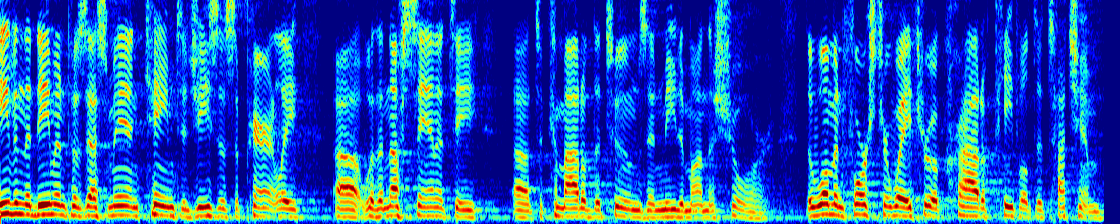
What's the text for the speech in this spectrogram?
even the demon possessed man came to Jesus apparently uh, with enough sanity uh, to come out of the tombs and meet him on the shore. The woman forced her way through a crowd of people to touch him,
